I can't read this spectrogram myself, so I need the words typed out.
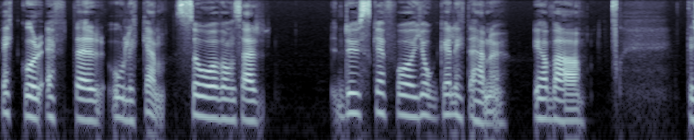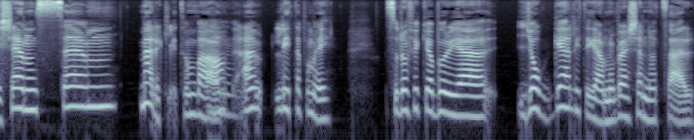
veckor efter olyckan. Så var hon så här, du ska få jogga lite här nu. Jag bara, det känns ehm, märkligt. Hon bara, Mm. lita på mig. Så då fick jag börja jogga lite grann och börja känna att så här,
